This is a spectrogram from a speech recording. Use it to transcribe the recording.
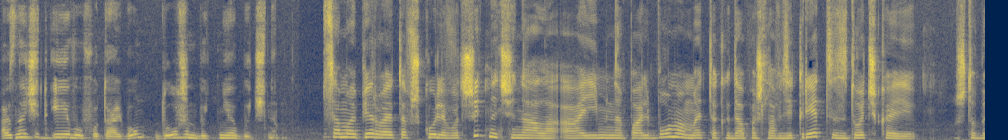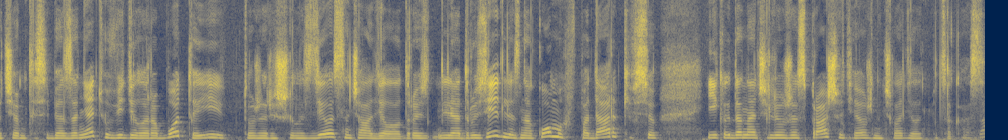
А значит, и его фотоальбом должен быть необычным. Самое первое это в школе вот шить начинала, а именно по альбомам это когда пошла в декрет с дочкой чтобы чем-то себя занять, увидела работу и тоже решила сделать. Сначала делала для друзей, для знакомых, в подарки все. И когда начали уже спрашивать, я уже начала делать под заказ.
